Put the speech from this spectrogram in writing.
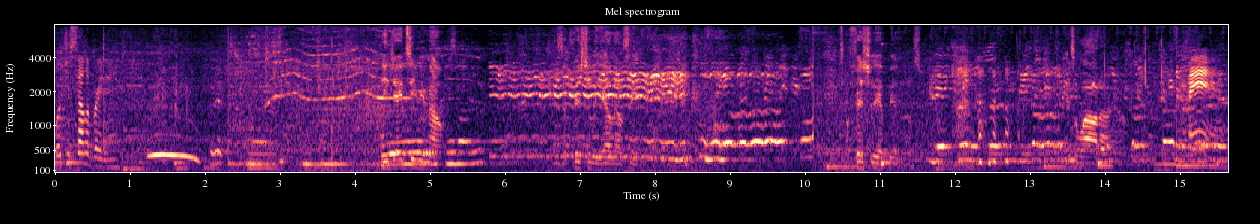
What you celebrating? DJ TV Mounts is officially LLC. Officially a business. it's wild out here. Man.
